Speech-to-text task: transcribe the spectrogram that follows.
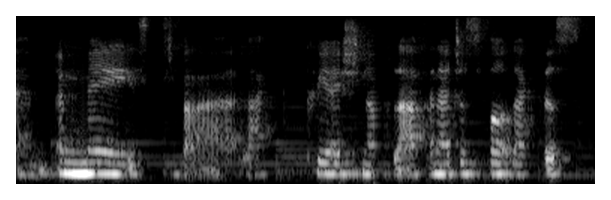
um, amazed by like creation of life, and I just felt like this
